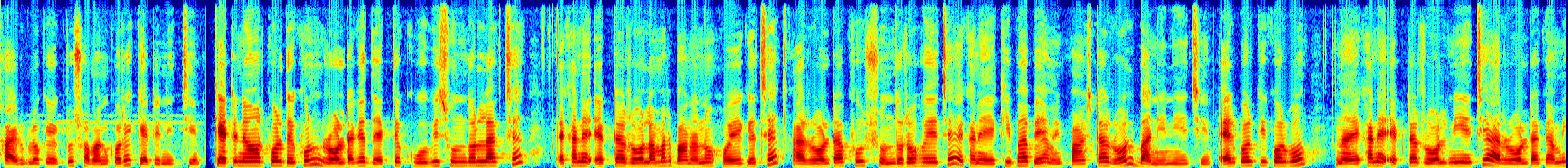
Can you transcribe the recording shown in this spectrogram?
সাইডগুলোকে একটু সমান করে কেটে নিচ্ছি। কেটে নেওয়ার পর দেখুন, রোলটাকে দেখতে খুবই সুন্দর লাগছে। এখানে একটা রোল আমার বানানো হয়ে গেছে। আর রোলটা খুব সুন্দরও হয়েছে। এখানে একইভাবে আমি পাঁচটা রোল বানিয়ে নিয়েছি। এরপর কি করব না, এখানে একটা রোল নিয়েছি আর রোলটাকে আমি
